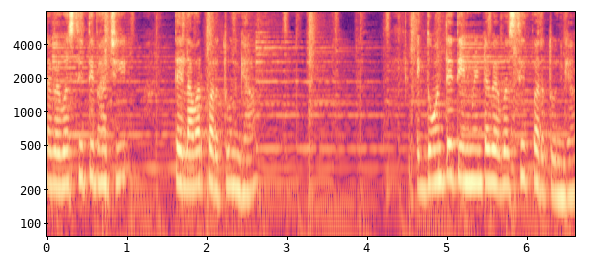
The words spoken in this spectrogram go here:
तर व्यवस्थित ती भाजी तेलावर परतून घ्या. एक दोन ते तीन मिनटं व्यवस्थित परतून घ्या.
